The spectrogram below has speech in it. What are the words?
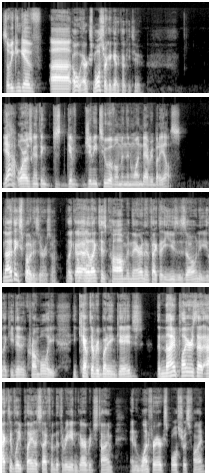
So we can give. uh Oh, Erik Spoelstra could get a cookie too. Yeah, or I was going to think just give Jimmy two of them and then one to everybody else. No, I think Spo deserves one. Like okay. I, I, liked his calm in there, and the fact that he used his zone. He like he didn't crumble. He he kept everybody engaged. The nine players that actively played, aside from the three in garbage time, and one for Erik Spoelstra is fine.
